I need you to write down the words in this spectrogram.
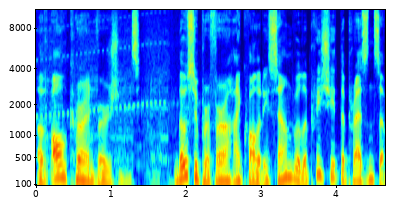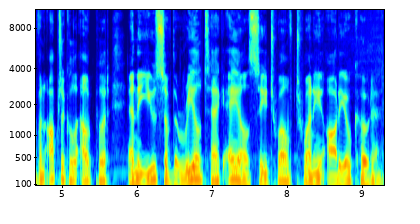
of all current versions, those who prefer high quality sound will appreciate the presence of an optical output and the use of the Realtek ALC 1220 audio codec.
